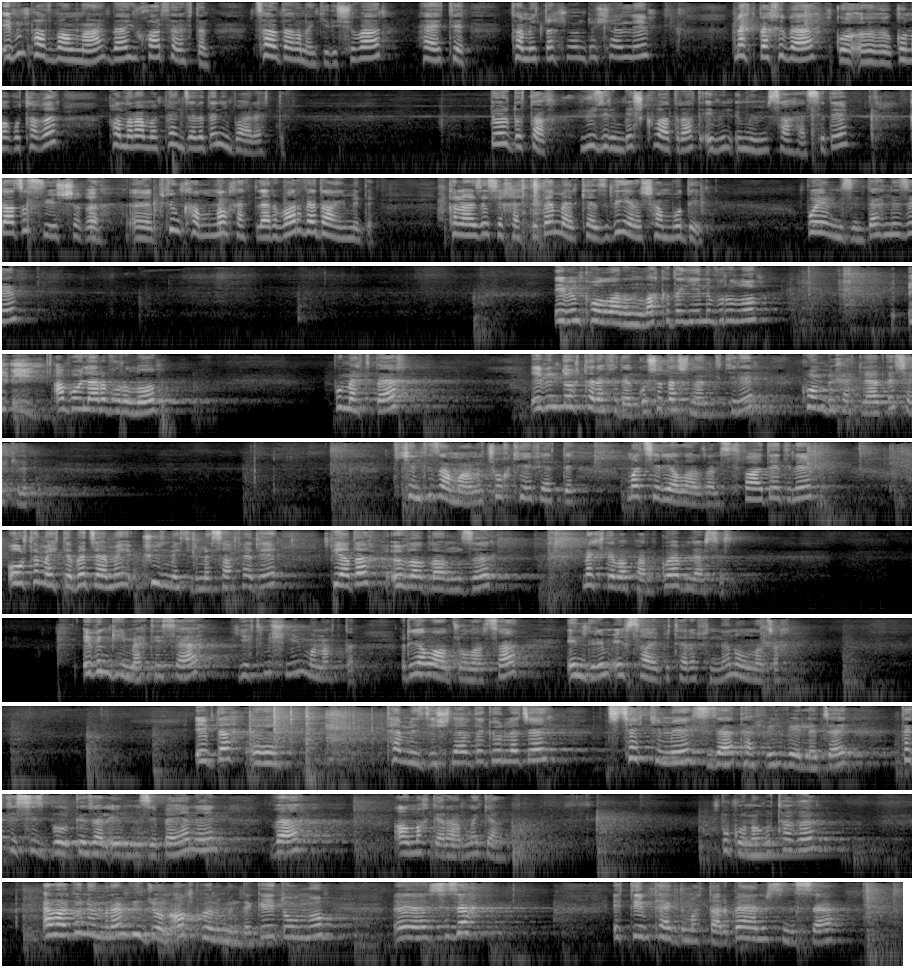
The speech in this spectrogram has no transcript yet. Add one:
Evin padvanına və yuxarı tərəfdən çardağına girişi var. Həyəti tamit daşla döşənilib. Mətbəxi və ə, qonaq otağı panorama pəncərədən ibarətdir. 4 otaq 125 kvadrat evin ümumi sahəsidir. Qazı suyu işığı, e, bütün kommunal xəttləri var və daimidir. Kanalizasiya xətti də mərkəzidir, yəni şambo deyil. Bu evimizin dəhlizi Evin pollarının lakı da yeni vurulub. Aboyları vurulub. Bu mətbəx evin dörd tərəfi də qoşa daşla tikilib, kombi xətləri də çəkilib. Tikinti zamanı çox keyfiyyətli materiallardan istifadə edilir. Orta məktəbə cəmi 200 metr məsafədir. Piyada övladlarınızı məktəbə aparıb qoya bilərsiniz. Evin qiyməti isə 70 min manatdır. Real alıcı olarsa endirim ev sahibi tərəfindən olunacaq. Evdə e, təmizlik işləri də görüləcək. Çiçək kimi sizə təhvil veriləcək. Tək ki siz bu gözəl evimizi bəyənin və almaq qərarına gəlin. Bu qonaq otağı Əlaqə nömrəm videonun alt bölümündə qeyd olunub. Ee, sizə etdiyim təqdimatları bəyənirsinizsə,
